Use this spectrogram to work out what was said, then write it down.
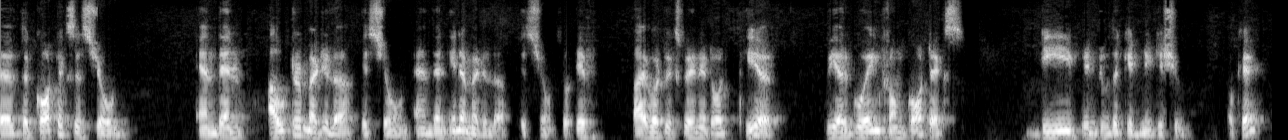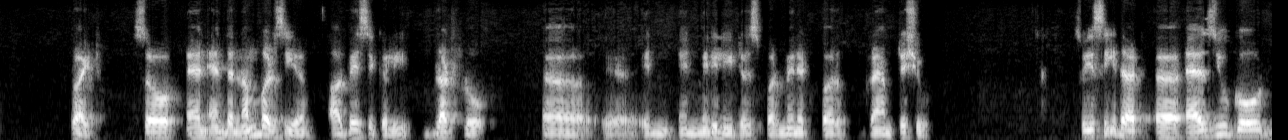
uh, the cortex is shown, and then outer medulla is shown, and then inner medulla is shown. So if I were to explain it out here, we are going from cortex deep into the kidney tissue. Okay, right. So and and the numbers here are basically blood flow uh, in in milliliters per minute per gram tissue. So you see that uh, as you go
